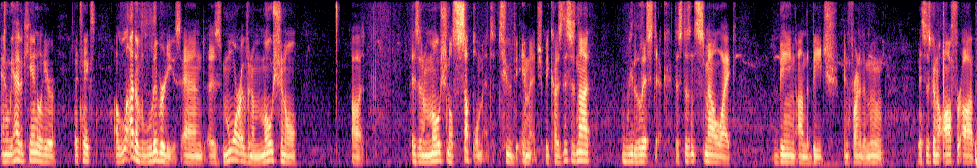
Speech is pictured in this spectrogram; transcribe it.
And we have a candle here that takes a lot of liberties and is more of an emotional uh, is an emotional supplement to the image because this is not realistic. This doesn't smell like being on the beach in front of the moon. This is going to offer up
